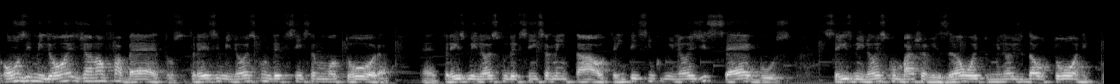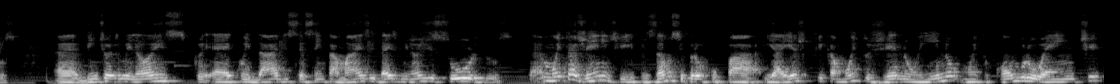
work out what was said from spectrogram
11 milhões de analfabetos, 13 milhões com deficiência motora, é, 3 milhões com deficiência mental, 35 milhões de cegos, 6 milhões com baixa visão, 8 milhões de daltônicos, é, 28 milhões é, com idade 60 a mais e 10 milhões de surdos. É muita gente e precisamos se preocupar. E aí acho que fica muito genuíno, muito congruente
